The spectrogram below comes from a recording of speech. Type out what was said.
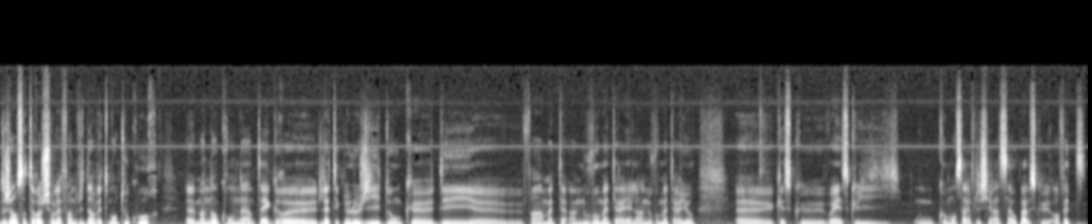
déjà on s'interroge sur la fin de vie d'un vêtement tout court. Maintenant qu'on intègre de la technologie, donc des, enfin un, un, nouveau matériel, un nouveau matériau, euh, qu'est-ce que, ouais, est-ce qu'on commence à réfléchir à ça ou pas? Parce que en fait,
